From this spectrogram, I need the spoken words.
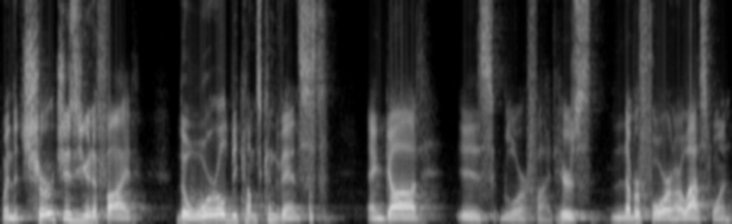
When the church is unified, the world becomes convinced and God is glorified. Here's number four, and our last one.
